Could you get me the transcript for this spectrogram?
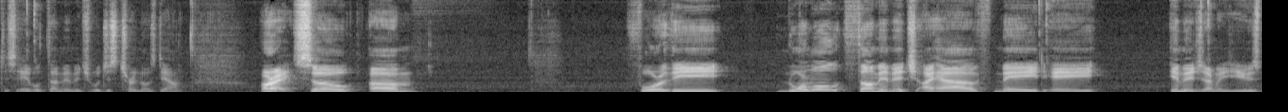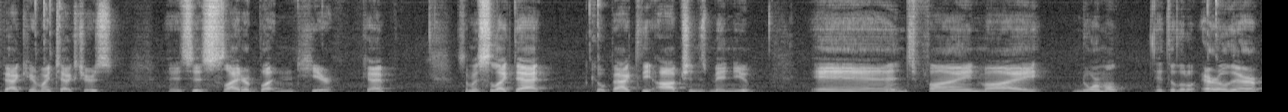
disabled thumb image, we'll just turn those down. All right, so um, for the normal thumb image, I have made a image I'm going to use back here in my textures. And it's this slider button here, okay? So I'm going to select that, go back to the options menu, and find my normal. Hit the little arrow there,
